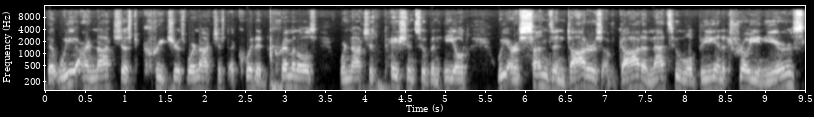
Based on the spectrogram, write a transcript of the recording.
that we are not just creatures, we're not just acquitted criminals, we're not just patients who've been healed. We are sons and daughters of God, and that's who we'll be in a trillion years,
